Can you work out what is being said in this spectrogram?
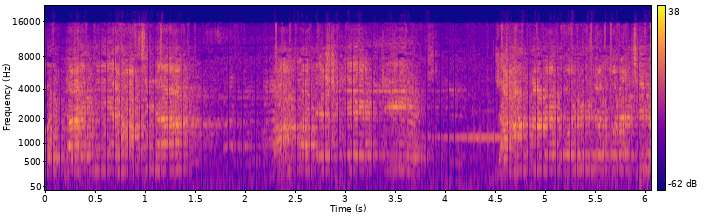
ওই ডাইনি হাসিনা বাংলাদেশকে একটি জাহান নামে পরিণত করেছিল।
